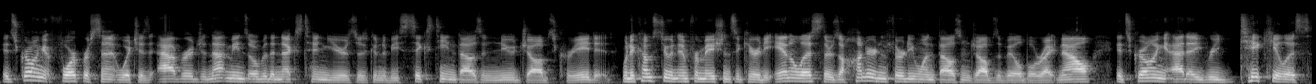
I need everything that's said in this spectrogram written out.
It's growing at 4%, which is average, and that means over the next 10 years, there's gonna be 16,000 new jobs created. When it comes to an information security analyst, there's 131,000 jobs available right now. It's growing at a ridiculous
